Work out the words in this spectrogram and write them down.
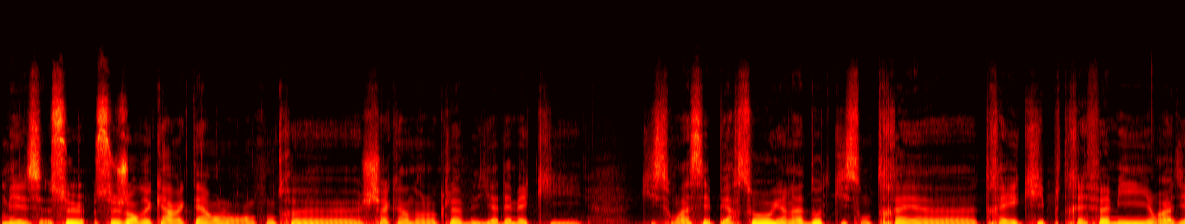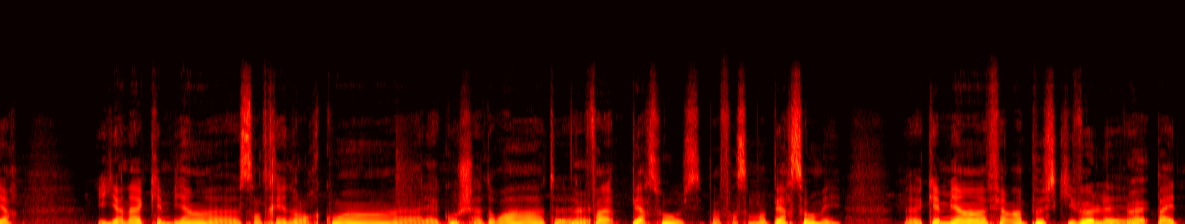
Mais ce, ce- genre de caractère, on le rencontre euh, chacun dans le club. Il y a des mecs qui, qui sont assez perso, il y en a d'autres qui sont très, euh, très équipe, très famille, on va dire. Et il y en a qui aiment bien euh, s'entraîner dans leur coin, euh, aller à gauche, à droite. euh, Ouais. Enfin, perso, c'est pas forcément perso, mais euh, qui aiment bien faire un peu ce qu'ils veulent et Ouais. pas être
